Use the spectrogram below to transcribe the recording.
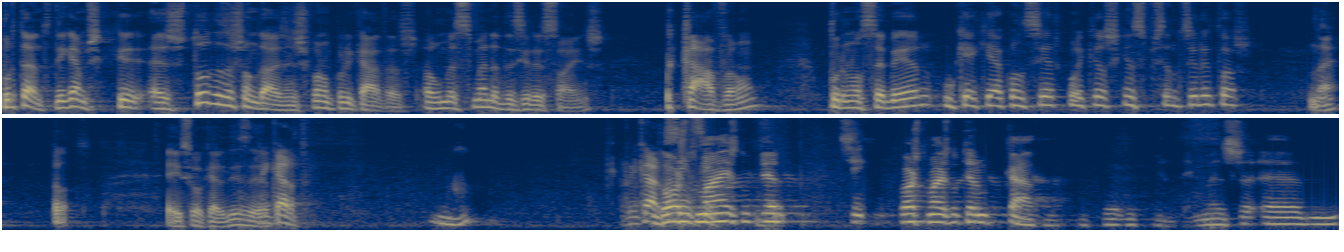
Portanto, digamos que as, todas as sondagens que foram publicadas a uma semana das eleições pecavam por não saber o que é que ia acontecer com aqueles 15% dos eleitores. Não é? Pronto. É isso que eu quero dizer. Ricardo. Ricardo gosto sim, mais sim. do termo, sim, gosto mais do termo pecado, mas uh,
